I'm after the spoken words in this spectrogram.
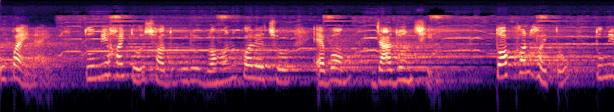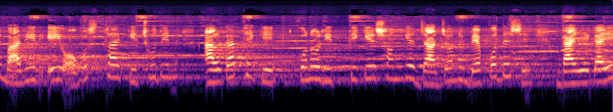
উপায় নাই। তুমি হয়তো সদ্গুরু গ্রহণ করেছ এবং যাজনশীল। তখন হয়তো তুমি বাড়ির এই অবস্থা কিছুদিন আলগা থেকে কোনো ঋত্বিকের সঙ্গে যাজন ব্যাপদেশে গায়ে গায়ে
